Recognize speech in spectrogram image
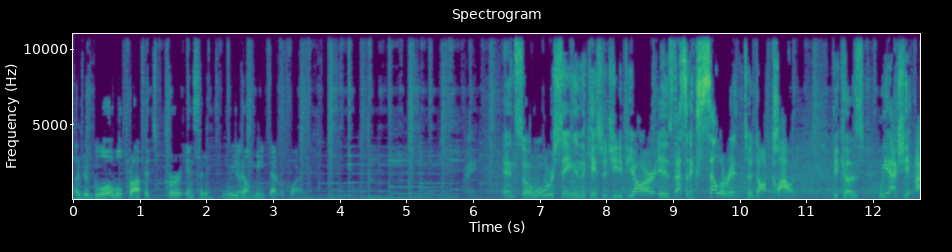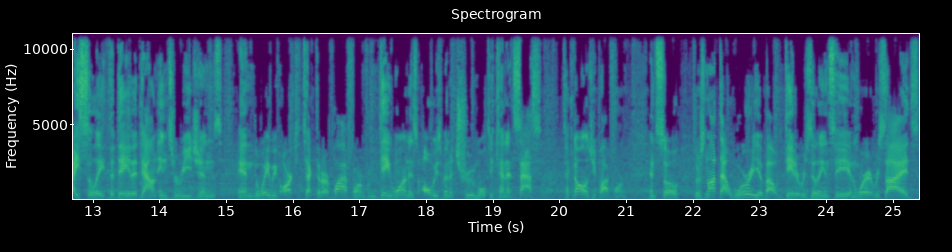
of your global profits per incident where you yeah. don't meet that requirement. And so what we're seeing in the case of GDPR is that's an accelerant to adopt cloud because we actually isolate the data down into regions and the way we've architected our platform from day one has always been a true multi-tenant SaaS technology platform. And so there's not that worry about data resiliency and where it resides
